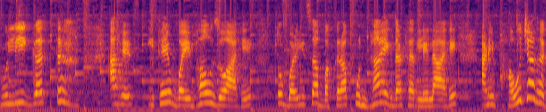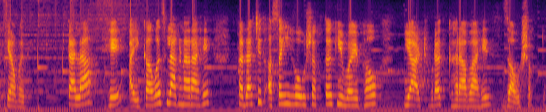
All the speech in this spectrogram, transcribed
गुलीगत आहेच इथे वैभव जो आहे तो बळीचा बकरा पुन्हा एकदा ठरलेला आहे. आणि भाऊच्या धक्क्यामध्ये त्याला हे ऐकावंच लागणार आहे. कदाचित असंही होऊ शकतं की वैभव या आठवड्यात घराबाहेर जाऊ शकतो.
